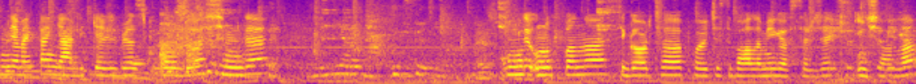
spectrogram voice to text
Şimdi yemekten geldik. Geleli birazcık oldu. Şimdi Şimdi Umut bana sigorta poliçesi bağlamayı gösterecek inşallah.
